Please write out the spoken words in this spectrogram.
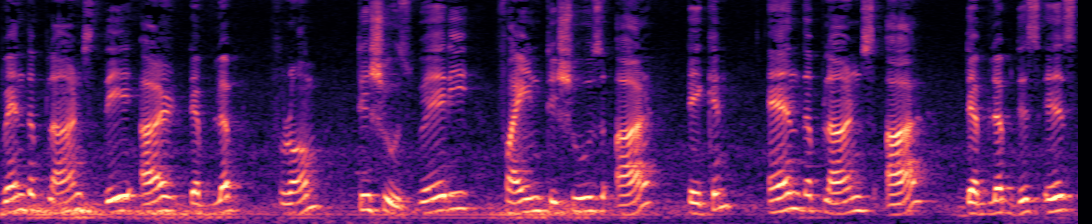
When the plants they are developed from tissues, very fine tissues are taken and the plants are developed. This is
